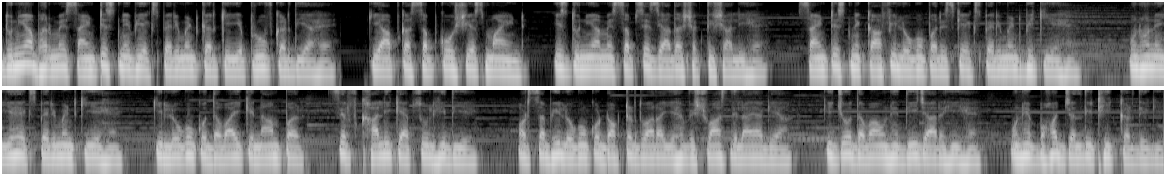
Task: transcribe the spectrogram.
दुनिया भर में साइंटिस्ट ने भी एक्सपेरिमेंट करके ये प्रूव कर दिया है कि आपका सबकॉन्शियस माइंड इस दुनिया में सबसे ज़्यादा शक्तिशाली है। साइंटिस्ट ने काफ़ी लोगों पर इसके एक्सपेरिमेंट भी किए हैं। उन्होंने यह एक्सपेरिमेंट किए हैं कि लोगों को दवाई के नाम पर सिर्फ़ खाली कैप्सूल ही दिए। और सभी लोगों को डॉक्टर द्वारा यह विश्वास दिलाया गया कि जो दवा उन्हें दी जा रही है, उन्हें बहुत जल्दी ठीक कर देगी।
